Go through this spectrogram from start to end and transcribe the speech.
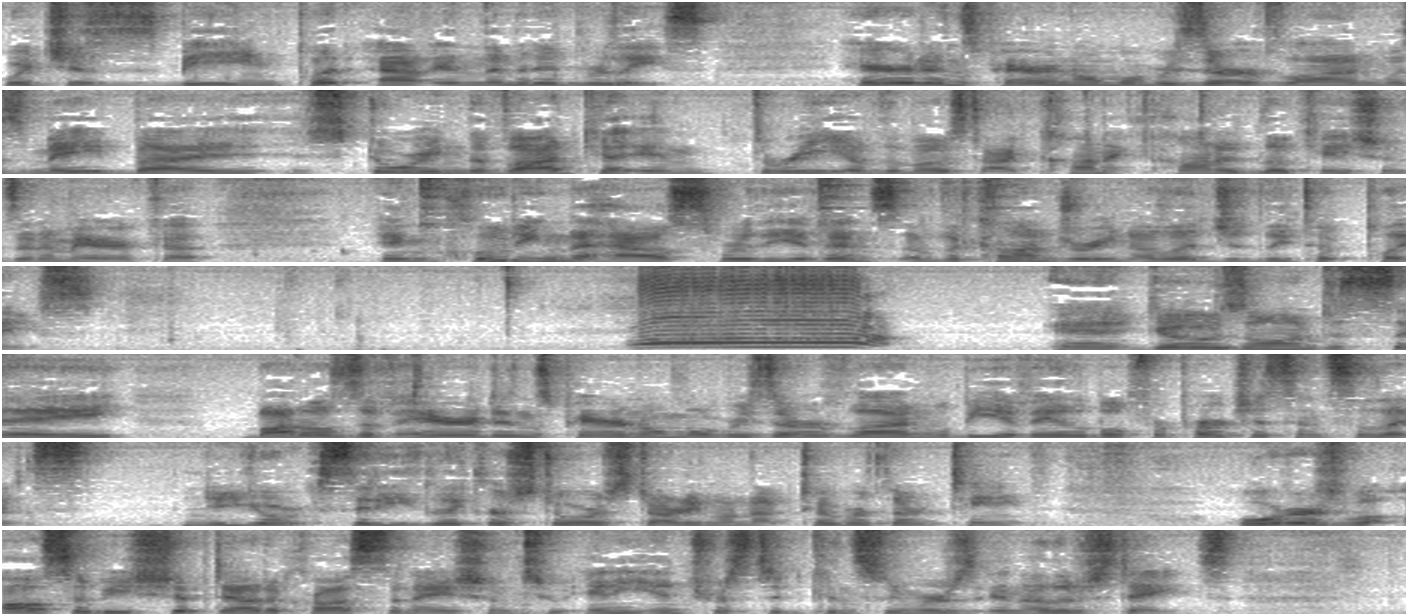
which is being put out in limited release. Harridan's Paranormal Reserve line was made by storing the vodka in three of the most iconic haunted locations in America, including the house where the events of The Conjuring allegedly took place. Ah! And it goes on to say bottles of Harridan's Paranormal Reserve line will be available for purchase in select New York City liquor stores starting on October 13th. Orders will also be shipped out across the nation to any interested consumers in other states.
